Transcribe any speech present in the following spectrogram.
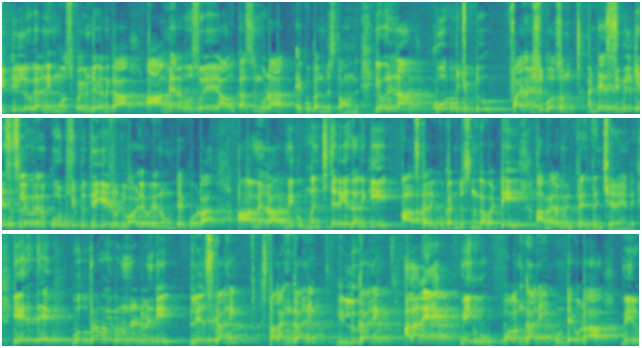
చిట్టీల్లో కానీ మోసపోయి ఉంటే కనుక ఆ మేర వసూలయ్యే అవకాశం కూడా ఎక్కువ కనిపిస్తూ ఉంది. ఎవరైనా కోర్టు చుట్టూ ఫైనాన్షియల్ కోసం అంటే సివిల్ కేసెస్లో ఎవరైనా కోర్టు చుట్టూ తిరిగేటువంటి వాళ్ళు ఎవరైనా ఉంటే కూడా ఆ మేర మీకు మంచి జరిగేదానికి ఆస్కారం ఎక్కువ కనిపిస్తుంది కాబట్టి ఆ మేర మీరు ప్రయత్నం చేయండి. ఏదైతే ఉత్తరం వైపున ఉన్నటువంటి ప్లేస్ కానీ స్థలం కానీ ఇల్లు కానీ అలానే మీకు పొలం కానీ ఉంటే కూడా మీరు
